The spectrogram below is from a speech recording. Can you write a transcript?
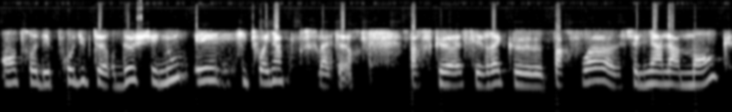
entre des producteurs de chez nous et les citoyens consommateurs. Parce que euh, c'est vrai que parfois ce lien-là manque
